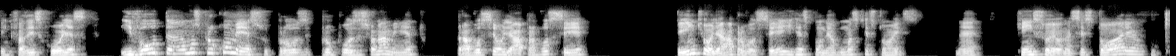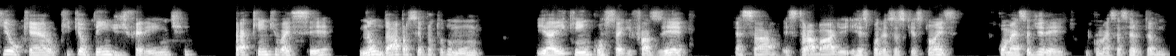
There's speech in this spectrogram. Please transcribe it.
Tem que fazer escolhas. E voltamos para o começo, para o posicionamento, para você olhar para você. Tem que olhar para você e responder algumas questões. Né? Quem sou eu nessa história? O que eu quero? O que, que eu tenho de diferente? Para quem que vai ser? Não dá para ser para todo mundo. E aí, quem consegue fazer essa, esse trabalho e responder essas questões, começa direito e começa acertando.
